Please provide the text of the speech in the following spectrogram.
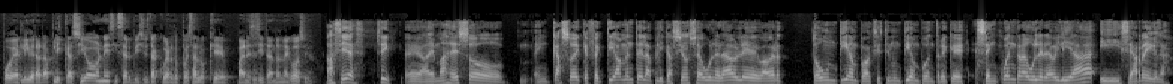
poder liberar aplicaciones y servicios de acuerdo pues a lo que va necesitando el negocio. Así es, sí. Eh, además de eso, en caso de que efectivamente la aplicación sea vulnerable, va a haber todo un tiempo, va a existir un tiempo entre que se encuentra vulnerabilidad y se arregla.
